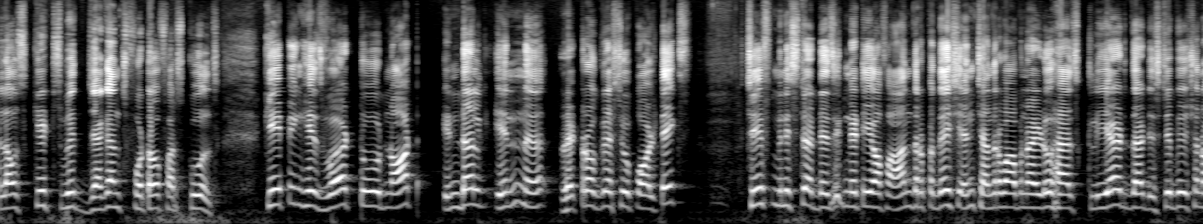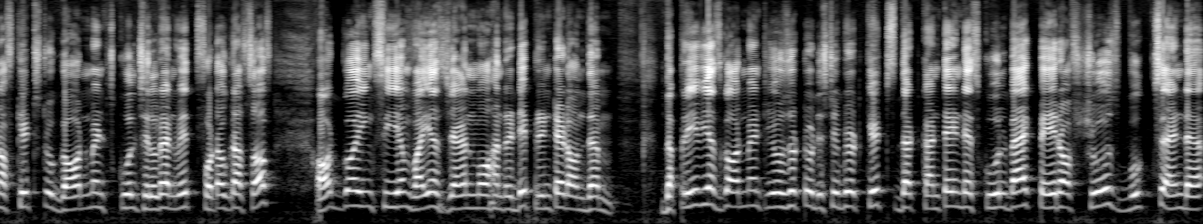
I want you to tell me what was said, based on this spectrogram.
allows kits with Jagan's photo for schools keeping his word to not indulge in retrogressive politics Chief Minister designatee of Andhra Pradesh N. Chandrababu Naidu has cleared the distribution of kits to government school children with photographs of outgoing CM YS Jagan Mohan Reddy printed on them. The previous government used to distribute kits that contained a school bag, pair of shoes, books, and uh,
